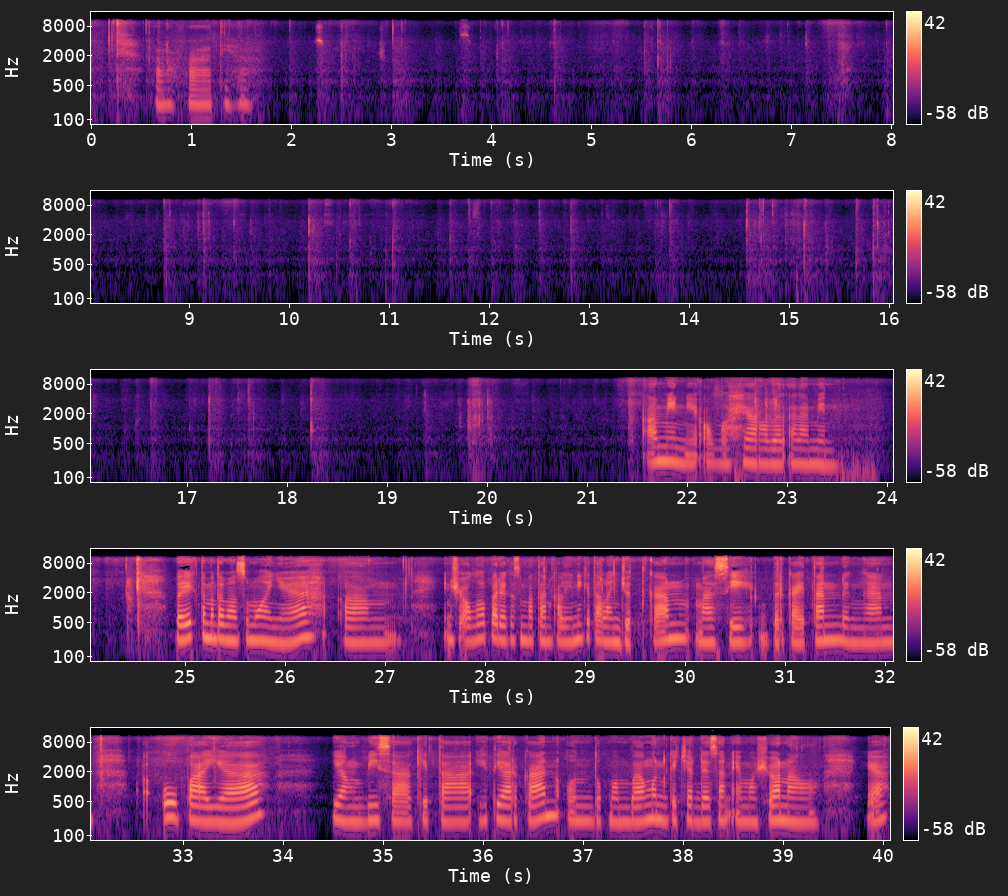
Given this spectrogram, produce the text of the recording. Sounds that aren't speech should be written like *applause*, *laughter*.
Al-Fatihah. Amin ya Allah ya Rabbal Alamin. Baik teman-teman semuanya, um, insya Allah pada kesempatan kali ini kita lanjutkan masih berkaitan dengan upaya yang bisa kita ikhtiarkan untuk membangun kecerdasan emosional ya.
